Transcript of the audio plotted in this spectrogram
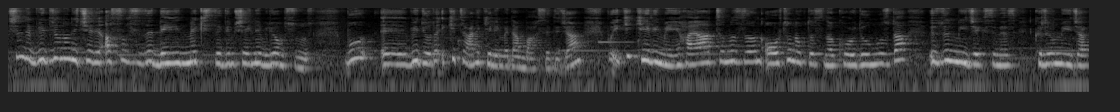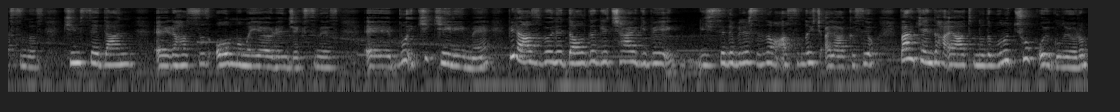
Şimdi videonun içeriği asıl size değinmek istediğim şey ne biliyor musunuz? Bu e, videoda iki tane kelimeden bahsedeceğim. Bu iki kelimeyi hayatımızın orta noktasına koyduğumuzda üzülmeyeceksiniz, kırılmayacaksınız. Kimseden e, rahatsız olmamayı öğreneceksiniz. E, bu iki kelime biraz böyle dalga geçer gibi hissedebilirsiniz ama aslında hiç alakası yok. Ben kendi hayatımda da bunu çok uyguluyorum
